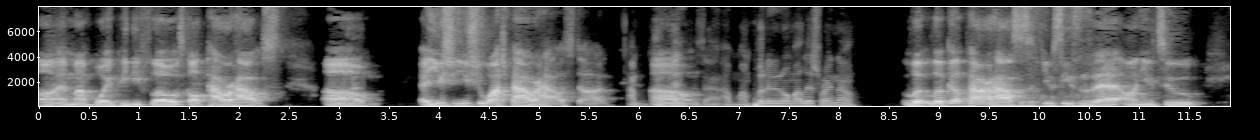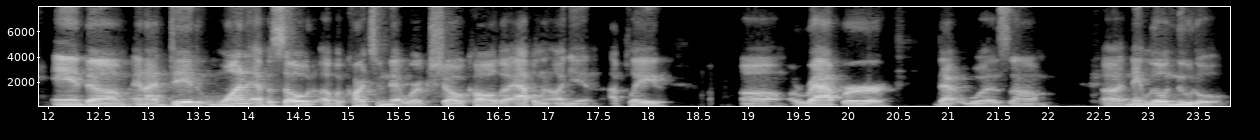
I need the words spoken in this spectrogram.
uh, and my boy PD Flow. It's called Powerhouse. Um, and you should you should watch Powerhouse, dog. I'm, Um, I'm, I'm putting it on my list right now. Look look up Powerhouse. There's a few seasons of that on YouTube. And um, and I did one episode of a Cartoon Network show called uh, Apple and Onion. I played um, a rapper that was um, uh, named Lil Noodle.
